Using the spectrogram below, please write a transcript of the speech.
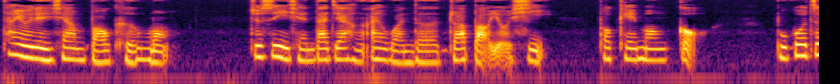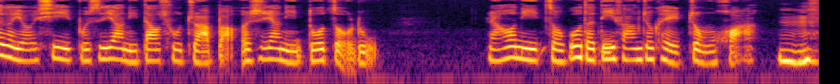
它有点像宝可梦，就是以前大家很爱玩的抓宝游戏 Pokémon Go。不过这个游戏不是要你到处抓宝，而是要你多走路，然后你走过的地方就可以种花。嗯，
